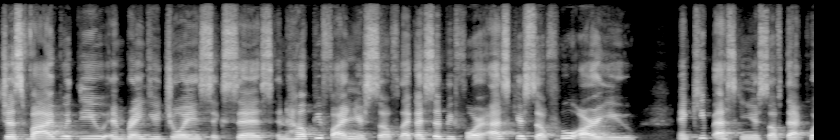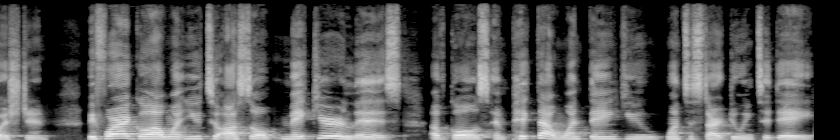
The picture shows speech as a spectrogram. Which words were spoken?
just vibe with you and bring you joy and success and help you find yourself. Like I said before, ask yourself, who are you? And keep asking yourself that question. Before I go, I want you to also make your list of goals and pick that one thing you want to start doing today.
